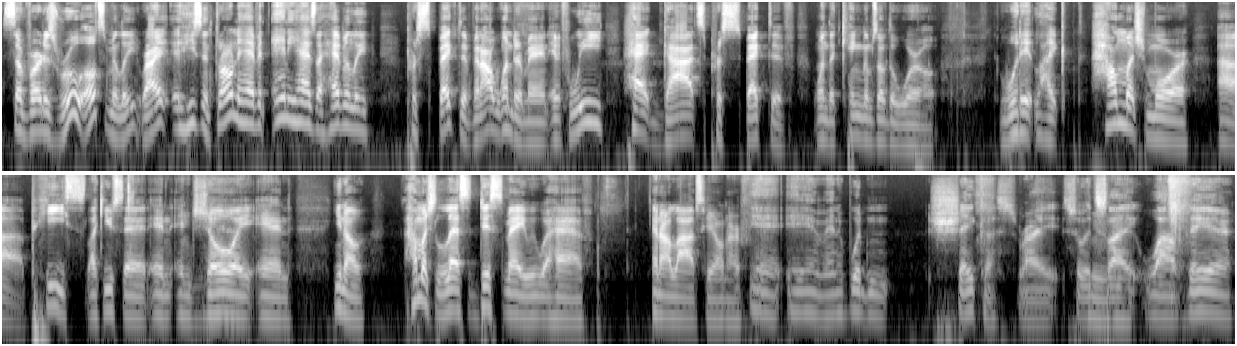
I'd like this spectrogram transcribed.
subvert his rule ultimately, right? He's enthroned in heaven and he has a heavenly perspective. And I wonder, man, if we had God's perspective on the kingdoms of the world, would it like how much more uh peace, like you said, and, and joy and you know, how much less dismay we would have in our lives here on earth. Yeah, yeah, man. It wouldn't shake us, right? So it's mm-hmm. like while there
